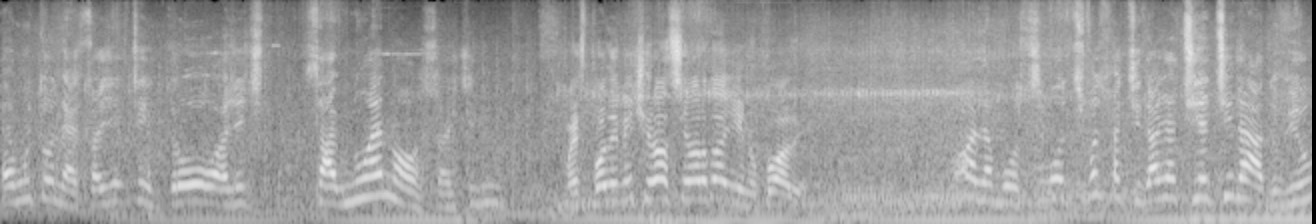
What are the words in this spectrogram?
é muito honesto. A gente entrou, a gente sabe, não é nosso. A gente não... Mas podem vir tirar a senhora daí, não podem? Olha, moço, se fosse- se fosse pra tirar, já tinha tirado, viu?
